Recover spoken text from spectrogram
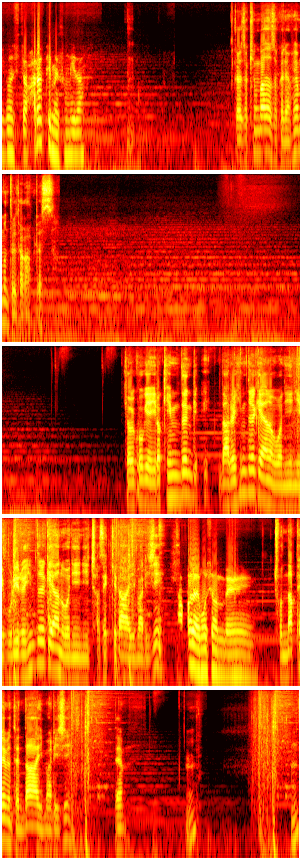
이건 진짜 화력팀의 승리다. 그래서 킹 받아서 그냥 회문 들다가 뺐어. 결국에 이렇게 힘든 게, 나를 힘들게 하는 원인이 우리를 힘들게 하는 원인이 저 새끼다 이 말이지? 아빠 잘못이었네. 존나 패면 된다 이 말이지? 땜 응? 응?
